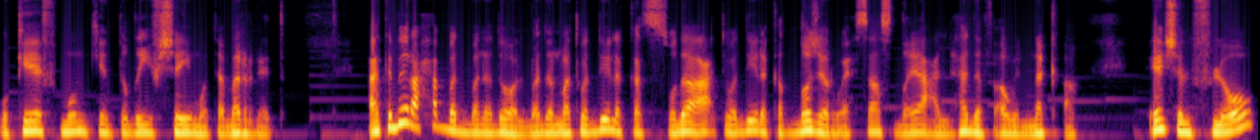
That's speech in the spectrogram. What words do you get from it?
وكيف ممكن تضيف شيء متمرد. أعتبرها حبة بنادول. بدل ما تودي لك الصداع تودي لك الضجر وإحساس ضياع الهدف أو النكهة. إيش ال flow؟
